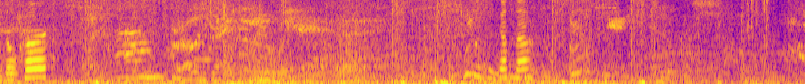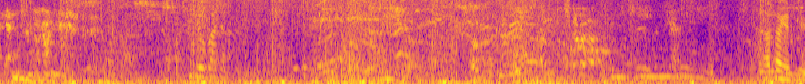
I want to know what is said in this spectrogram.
위도 컷 치료받아라. 잘타겠지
